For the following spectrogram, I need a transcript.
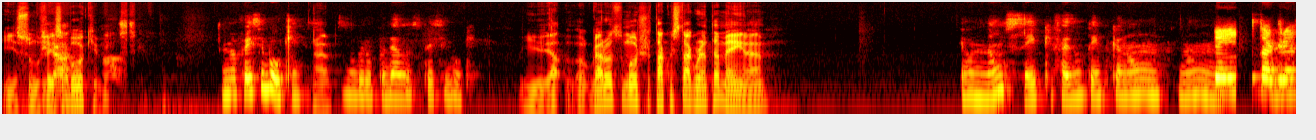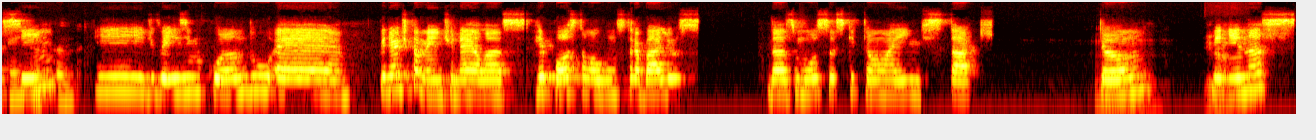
Isso no Irado. Facebook. Massa. No Facebook. É. No grupo delas do Facebook. E a- o Garotos do Motion tá com o Instagram também, né? Eu não sei, porque faz um tempo que eu não, não Tem Instagram sim, tanto. e de vez em quando, é, periodicamente, né, elas repostam alguns trabalhos das moças que estão aí em destaque. Então, Hum. Meninas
